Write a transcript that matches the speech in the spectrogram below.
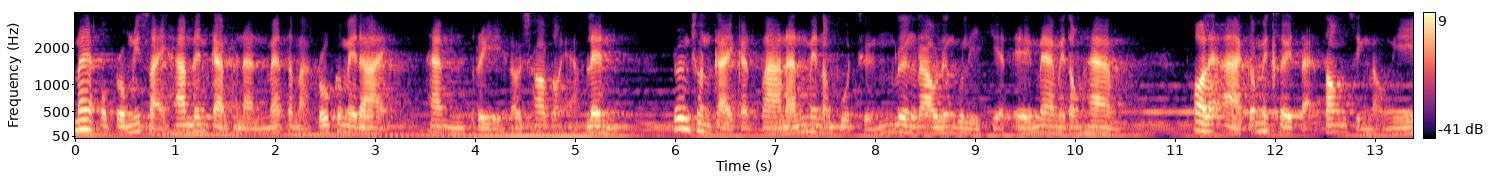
แม่อบรมนิสัยห้ามเล่นการพนันแม้แต่หมากรุกก็ไม่ได้ ห้ามดนตรีเราชอบต้องแอบเล่น เรื่องชนไก่กัดปลานั้นไม่ต้องพูดถึงเรื่องเราเรื่องบุหรี่เกียรติเองแม่ไม่ต้องห้าม พ่อและอาก็ไม่เคยแตะต้องสิ่งเหล่านี้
